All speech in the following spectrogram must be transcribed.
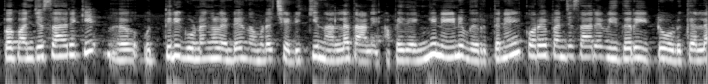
അപ്പൊ പഞ്ചസാരയ്ക്ക് ഒത്തിരി ഗുണങ്ങളുണ്ട്. നമ്മുടെ ചെടിക്ക് നല്ലതാണ്. അപ്പൊ ഇത് എങ്ങനെയാണ് വെറുതെ കുറെ പഞ്ചസാര വിതറി ഇട്ട് കൊടുക്കല്ല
